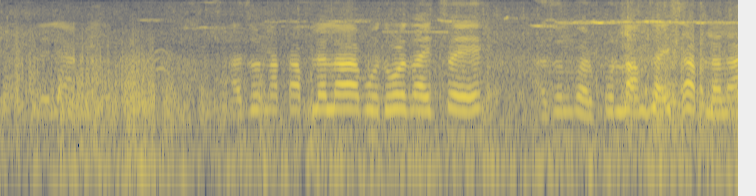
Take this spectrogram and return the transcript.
बसलेले आम्ही अजून आता आपल्याला बोदवड जायचं आहे अजून भरपूर लांब जायचं आहे आपल्याला.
